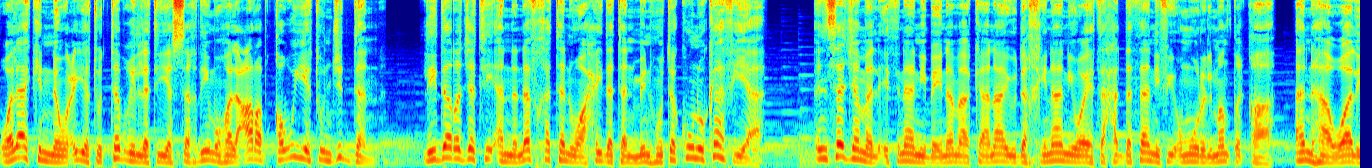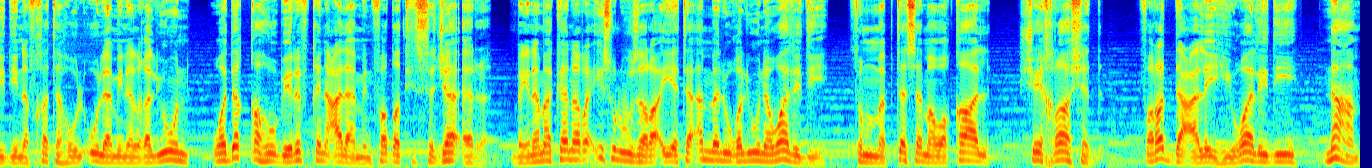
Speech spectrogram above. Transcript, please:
ولكن نوعية التبغ التي يستخدمها العرب قوية جدا. لدرجة أن نفخة واحدة منه تكون كافية. انسجم الاثنان بينما كانا يدخنان ويتحدثان في أمور المنطقة. أنهى والدي نفخته الأولى من الغليون ودقه برفق على منفضة السجائر، بينما كان رئيس الوزراء يتأمل غليون والدي، ثم ابتسم وقال: شيخ راشد، فرد عليه والدي: نعم.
